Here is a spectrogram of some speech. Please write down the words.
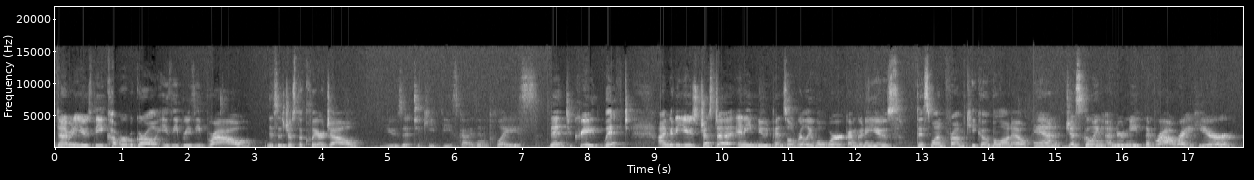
Then I'm gonna use the CoverGirl Easy Breezy Brow. This is just the clear gel. Use it to keep these guys in place. Then to create lift, I'm gonna use just a, any nude pencil really will work. I'm gonna use this one from Kiko Milano. And just going underneath the brow right here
